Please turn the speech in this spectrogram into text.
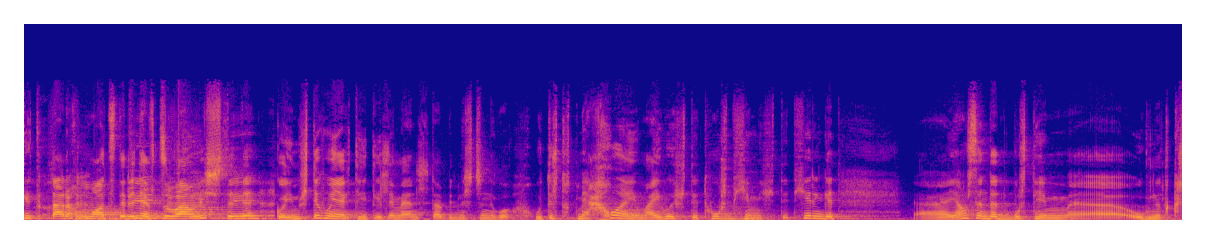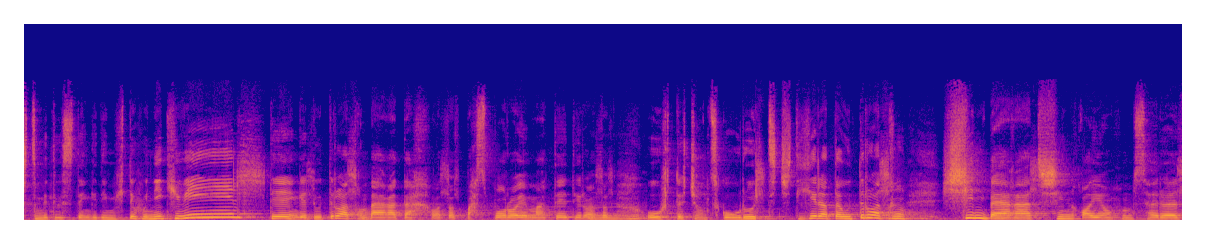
гэдэг. Дараахан мод дээр тавьсан байгаа юм шүү дээ тий. Гэхдээ эмэгтэй хүн яг тэгдэг юм байна л да бид нар чинь нөгөө өдөр тутмын ахуй юм айгүй ихтэй түүрт хэм ихтэй. Тэгэхээр ингээд ямар сандад бүр тийм өгнөд гарсан байдаг үстэй ингээд эмэгтэй хүнийг хивээн л те ингээд өдрө болгон байгаад байх бол бас буруу юм а те тэр бол өөртөө ч онцгүй өрөөлтч. Тэгэхээр одоо өдрө болгон шин байгаал шин гоё юм сориол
